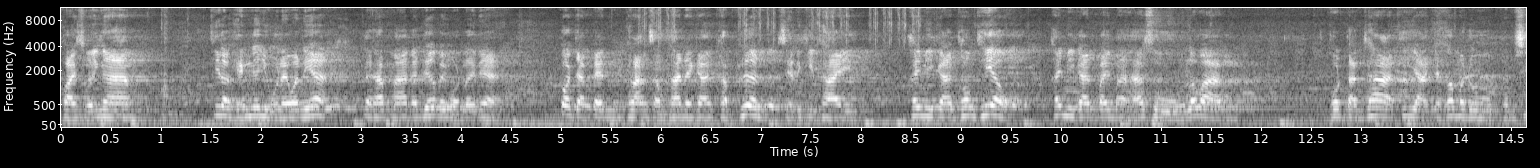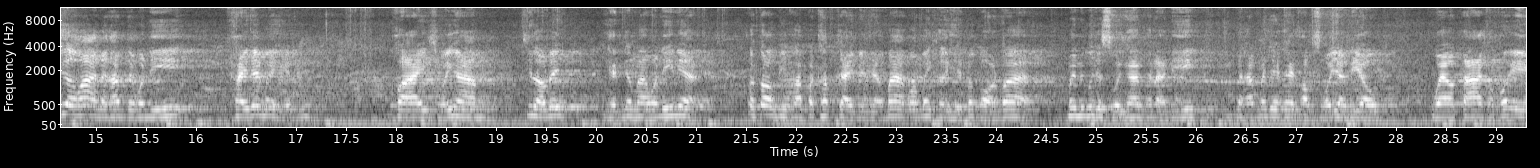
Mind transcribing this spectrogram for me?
ควายสวยงาม ที่เราเห็นกันอยู่ในวันนี้นะครับ มากันเยอะไปหมดเลยเนี่ยก็จะเป็นพลังสำคัญในการขับเคลื่อนเศรษฐกิจไทย ให้มีการท่องเที่ยว ให้มีการไปมาหาสู่ระหว่างคนต่างชาติที่อยากจะเข้ามาดู ผมเชื่อว่านะครับในวันนี้ใครได้มาเห็นควายสวยงามที่เราได้เห็นกันมาวันนี้เนี่ยก็ต้องมีความประทับใจเป็นอย่างมากว่าไม่เคยเห็นมาก่อนว่า ไม่นึกว่าจะสวยงามขนาดนี้นะครับไม่ใช่แค่ความสวยอย่างเดียว แววตาของเขาเอง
